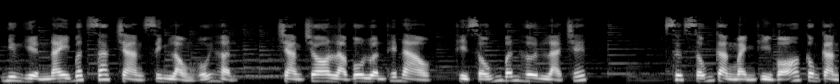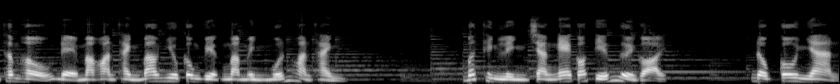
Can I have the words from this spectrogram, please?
Nhưng hiện nay bất giác chàng sinh lòng hối hận. Chàng cho là vô luận thế nào, thì sống vẫn hơn là chết. Sức sống càng mạnh thì võ công càng thâm hậu để mà hoàn thành bao nhiêu công việc mà mình muốn hoàn thành. Bất thình lình chàng nghe có tiếng người gọi. Độc cô nhàn,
